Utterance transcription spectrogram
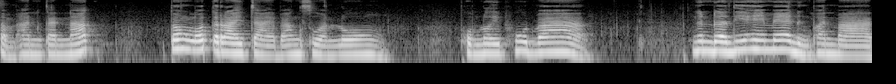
สัมพันธ์กันนัก ต้องลดรายจ่ายบางส่วนลง ผมเลยพูดว่า เงินเดือนที่ให้แม่ 1,000 บาท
